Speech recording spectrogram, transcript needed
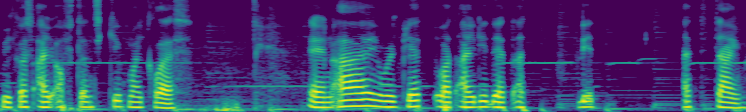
because I often skip my class, and I regret what I did at, at did at the time.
